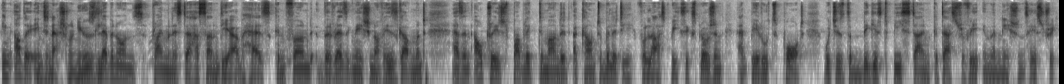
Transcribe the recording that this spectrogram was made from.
In other international news, Lebanon's Prime Minister Hassan Diab has confirmed the resignation of his government as an outraged public demanded accountability for last week's explosion at Beirut's port, which is the biggest peacetime catastrophe in the nation's history.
